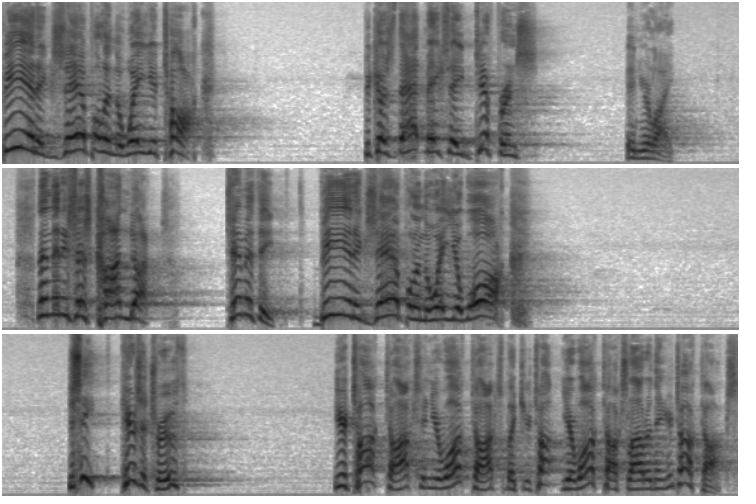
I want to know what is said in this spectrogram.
be an example in the way you talk. Because that makes a difference in your life. And then he says, conduct. Timothy, be an example in the way you walk. You see, here's the truth. Your talk talks and your walk talks, but your, talk, your walk talks louder than your talk talks.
